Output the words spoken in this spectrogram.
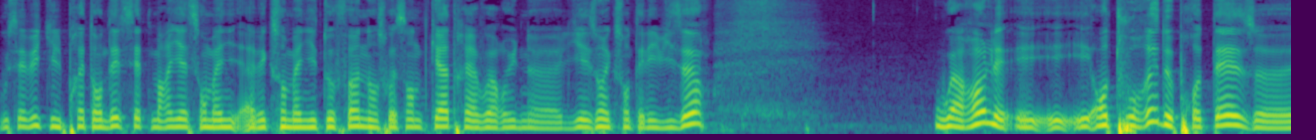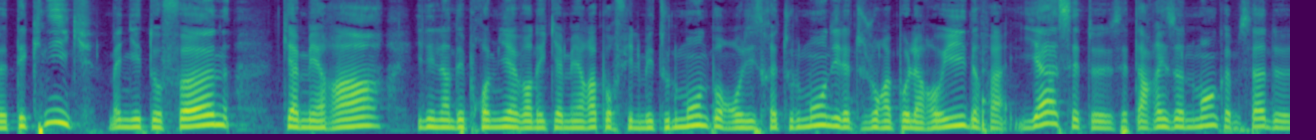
Vous savez qu'il prétendait s'être marié avec son magnétophone en 64 et avoir une euh, liaison avec son téléviseur. Warhol est, entouré de prothèses euh, techniques, magnétophone, caméra. Il est l'un des premiers à avoir des caméras pour filmer tout le monde, pour enregistrer tout le monde. Il a toujours un Polaroid. Enfin, il y a cet arraisonnement comme ça de,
